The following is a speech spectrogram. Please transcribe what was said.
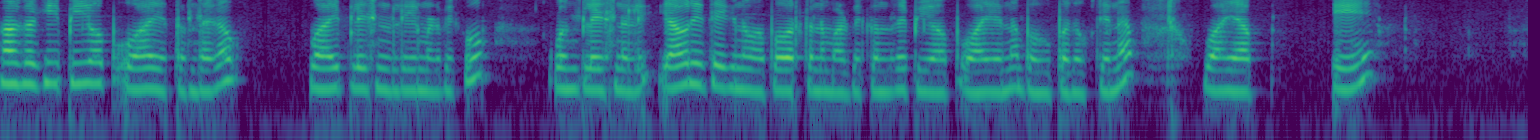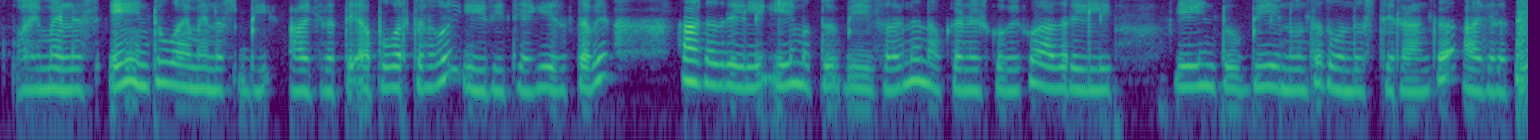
ಹಾಗಾಗಿ ಪಿ ಆಫ್ ವೈ ಅಂತಂದಾಗ ವೈ ಪ್ಲೇಸ್ನಲ್ಲಿ ಏನು ಮಾಡಬೇಕು? ಒಂದು ಪ್ಲೇಸ್ನಲ್ಲಿ ಯಾವ ರೀತಿಯಾಗಿ ನಾವು ಅಪವರ್ತನ ಮಾಡಬೇಕಂದ್ರೆ ಪಿ ಆಫ್ ವಾಯನ್ನು ಬಹುಪದೋಕ್ತಿಯನ್ನು y of a y minus a into y minus b ಆಗಿರುತ್ತೆ. ಅಪವರ್ತನಗಳು ಈ ರೀತಿಯಾಗಿ ಇರುತ್ತವೆ. ಹಾಗಾದರೆ ಇಲ್ಲಿ ಎ ಮತ್ತು ಬಿಗಳನ್ನು ನಾವು ಕಂಡುಹಿಡ್ಕೋಬೇಕು. ಆದರೆ ಇಲ್ಲಿ ಎ ಇಂಟು ಬಿ ಎನ್ನುವಂಥದ್ದು ಒಂದು ಸ್ಥಿರಾಂಕ ಆಗಿರುತ್ತೆ.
